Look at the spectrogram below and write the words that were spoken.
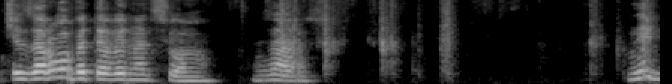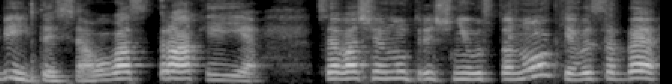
Чи заробите ви на цьому зараз? Не бійтеся, у вас страхи є. Це ваші внутрішні установки, ви себе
